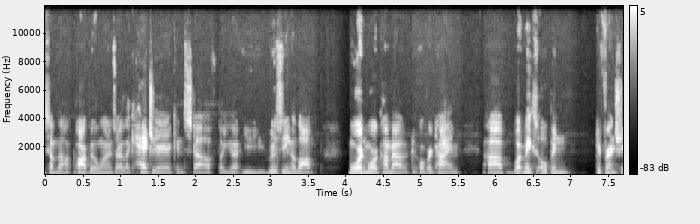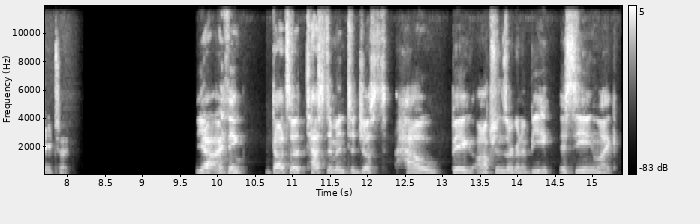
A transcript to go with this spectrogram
some of the popular ones are like Hegic and stuff, but you, you we're seeing a lot more and more come out over time. Uh, what makes Opyn differentiates it? Yeah, I think that's a testament to just how big options are going to be is seeing like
